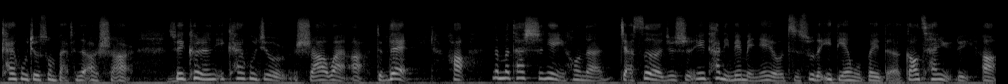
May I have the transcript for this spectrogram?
开户就送百分之二十二，所以客人一开户就十二万二，对不对？好，那么它十年以后呢？假设就是因为它里面每年有指数的一点五倍的高参与率啊，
